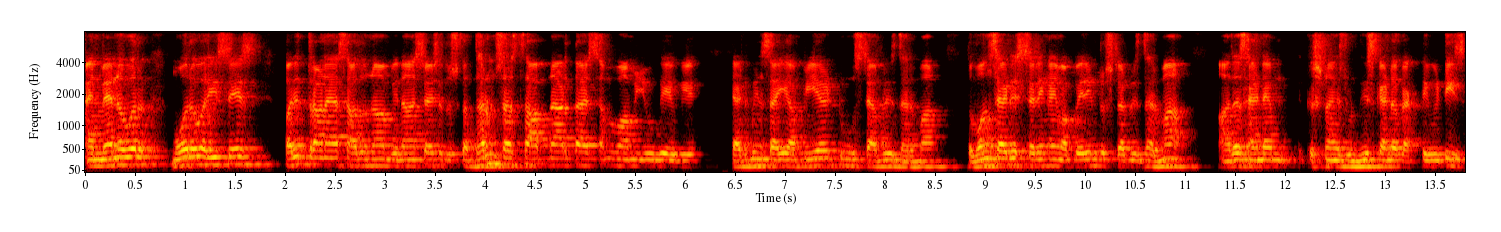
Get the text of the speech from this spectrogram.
And whenever, moreover, he says, Paritranaya sadhuna vinashaya sadushka dharma sastapnartha samvami yuge. That means I appear to establish dharma. The one side is telling I'm appearing to establish dharma. Other side, I'm Krishna is doing these kind of activities.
